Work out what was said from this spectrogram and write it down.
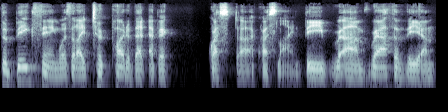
the big thing was that I took part of that epic quest uh, quest line, the um, Wrath of the um,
